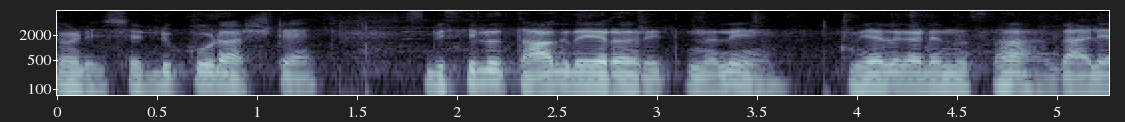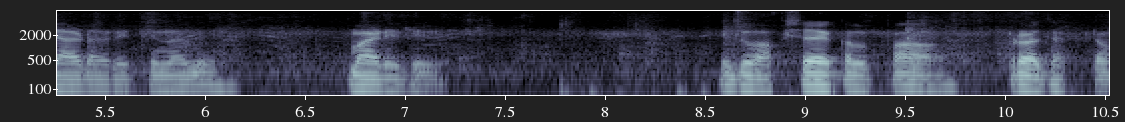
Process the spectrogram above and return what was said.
ನೋಡಿ ಶೆಡ್ಡು ಕೂಡ ಅಷ್ಟೇ. ಬಿಸಿಲು ತಾಗದೇ ಇರೋ ರೀತಿಯಲ್ಲಿ ಮೇಲ್ಗಡೆನೂ ಸಹ ಗಾಳಿ ಆಡೋ ರೀತಿಯಲ್ಲಿ ಮಾಡಿದ್ದೀವಿ. ಇದು ಅಕ್ಷಯಕಲ್ಪ ಪ್ರಾಜೆಕ್ಟು.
